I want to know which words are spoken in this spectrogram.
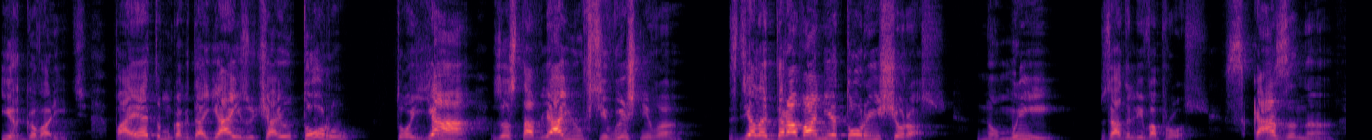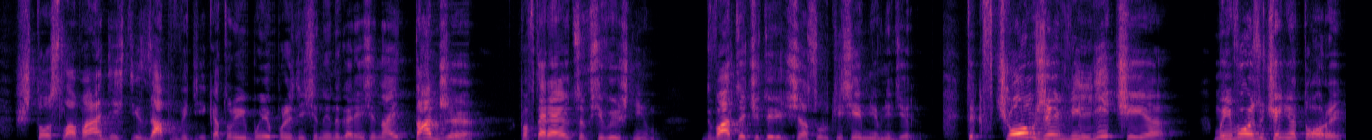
их говорить. Поэтому, когда я изучаю Тору, то я заставляю Всевышнего сделать дарование Торы еще раз. Но мы задали вопрос. Сказано, что слова десяти заповедей, которые были произнесены на горе Синай, также повторяются Всевышним 24 часа в сутки, 7 дней в неделю. Так в чем же величие моего изучения Торы?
